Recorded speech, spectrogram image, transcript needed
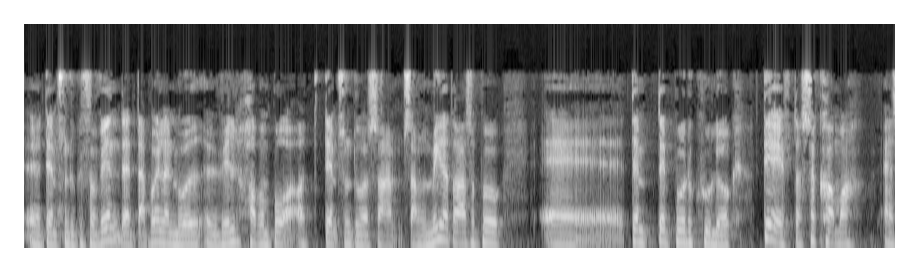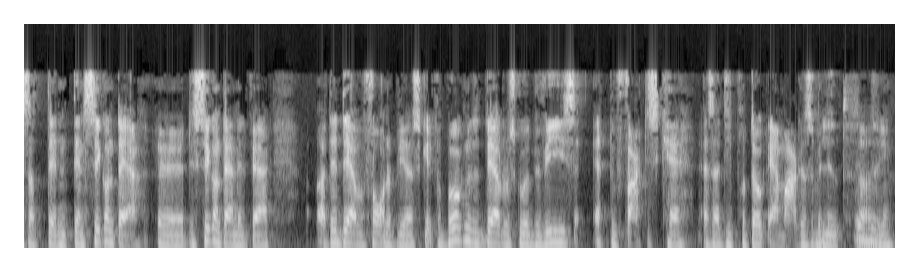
øh, dem, som du kan forvente, at der på en eller anden måde øh, vil hoppe ombord, og dem, som du har samlet mailadresser på, dem, dem burde du kunne lukke. Derefter så kommer altså den, den sekundære, det sekundære netværk, og det er der, hvor forerne bliver skilt fra bukkene, det er der, du skal ud bevise, at du faktisk kan, altså at dit produkt er markedsvalidt, så mm-hmm. at mhm. sige.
